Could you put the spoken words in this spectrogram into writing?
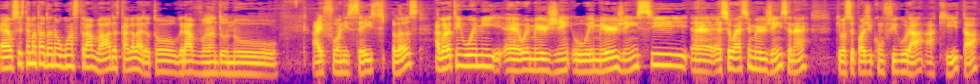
É, o sistema tá dando algumas travadas, tá galera? Eu tô gravando no iPhone 6 Plus. Agora tem o, M, é, o, emergen, o Emergency, é, SOS Emergência, né? Que você pode configurar aqui, tá?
